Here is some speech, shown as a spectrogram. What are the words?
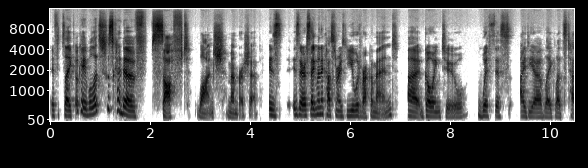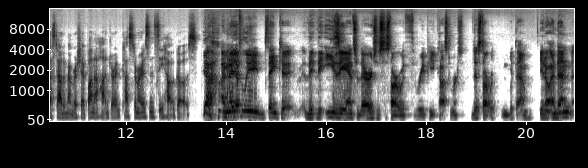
if it's like, okay, well, let's just kind of soft launch membership. Is is there a segment of customers you would recommend uh, going to with this idea of like let's test out a membership on 100 customers and see how it goes? Yeah i mean i definitely think uh, the, the easy answer there is just to start with repeat customers. Just start with with them you know and then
